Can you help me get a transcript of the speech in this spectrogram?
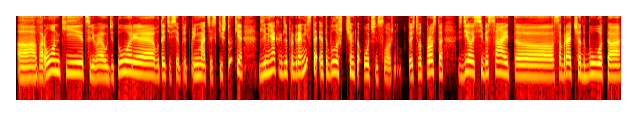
А, Воронки, целевая аудитория, вот эти все предпринимательские штуки. Для меня, как для программиста, это было чем-то очень сложным. То есть вот просто сделать себе сайт, э, собрать чат-бота,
